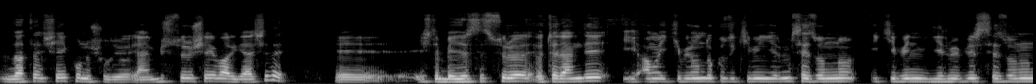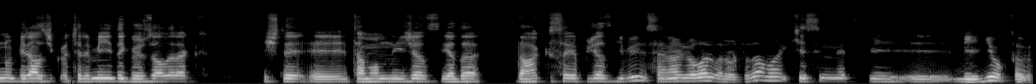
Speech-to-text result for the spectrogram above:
zaten şey konuşuluyor. Yani bir sürü şey var gerçi de e, işte belirsiz süre ötelendi ama 2019-2020 sezonunu 2021 sezonunu birazcık ötelemeyi de göze alarak işte e, tamamlayacağız ya da daha kısa yapacağız gibi senaryolar var ortada ama kesin net bir e, bilgi yok tabii.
